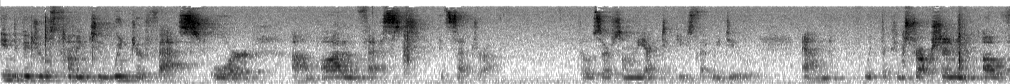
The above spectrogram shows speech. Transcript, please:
individuals coming to Winterfest or um, Autumn Fest, etc. Those are some of the activities that we do. And with the construction of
